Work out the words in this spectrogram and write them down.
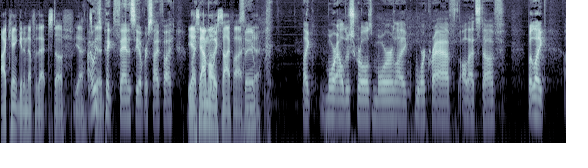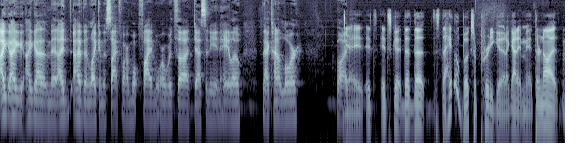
I can't get enough of that stuff. Yeah, I always good. picked fantasy over sci-fi. yeah, like, see, I'm like- always sci-fi. Same. Yeah. Like more Elder Scrolls, more like Warcraft, all that stuff. But like, I I, I gotta admit, I I've been liking the sci-fi more, five more with uh, Destiny and Halo, that kind of lore. But Yeah, it, it's it's good. The the the Halo books are pretty good. I gotta admit, they're not Mm-hmm.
